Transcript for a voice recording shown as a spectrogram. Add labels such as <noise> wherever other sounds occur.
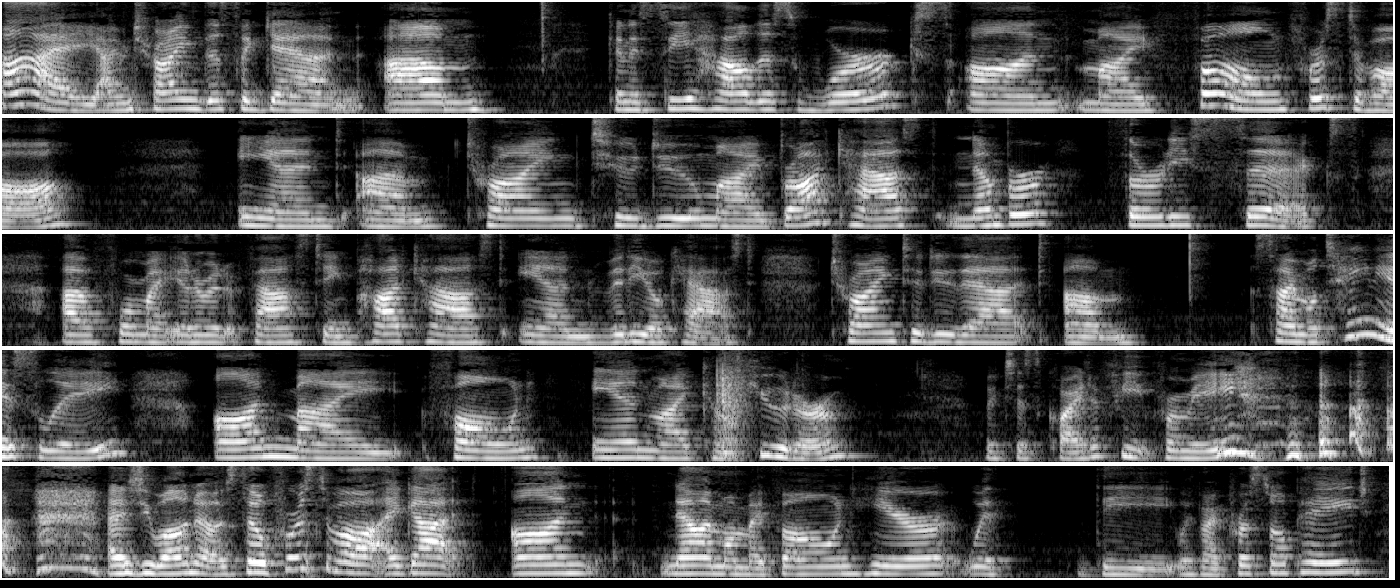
Hi, I'm trying this again. Um, gonna see how this works on my phone, first of all, and um, trying to do my broadcast number 36 uh, for my intermittent fasting podcast and video cast. Trying to do that um, simultaneously on my phone and my computer, which is quite a feat for me, <laughs> as you all know. So, first of all, I got on, now I'm on my phone here with the with my personal page.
